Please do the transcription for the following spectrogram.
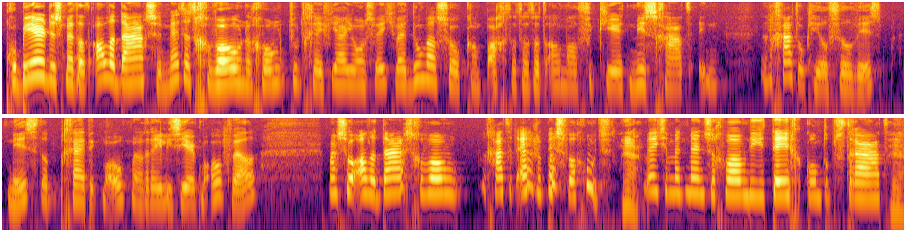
probeer dus met dat alledaagse, met het gewone, gewoon toe te geven. Ja, jongens, weet je, wij doen wel zo kampachtig dat het allemaal verkeerd misgaat. In, en er gaat ook heel veel wis, mis, dat begrijp ik me ook, maar dat realiseer ik me ook wel. Maar zo alledaags gewoon gaat het eigenlijk best wel goed. Ja. Weet je, met mensen gewoon die je tegenkomt op straat. Ja. Je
